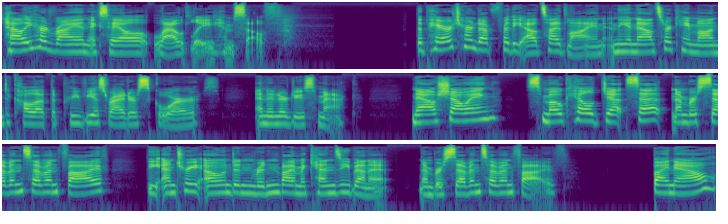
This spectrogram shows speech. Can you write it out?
Tally heard Ryan exhale loudly himself. The pair turned up for the outside line, and the announcer came on to call out the previous rider's scores and introduce Mac. Now showing Smoke Hill Jet Set, number 775, the entry owned and ridden by Mackenzie Bennett, number 775. By now,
